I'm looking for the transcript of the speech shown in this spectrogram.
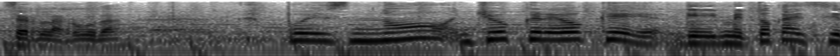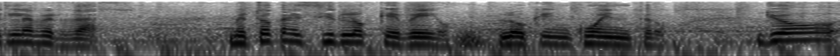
ser la ruda. Pues no, yo creo que me toca decir la verdad, me toca decir lo que veo, lo que encuentro. Yo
